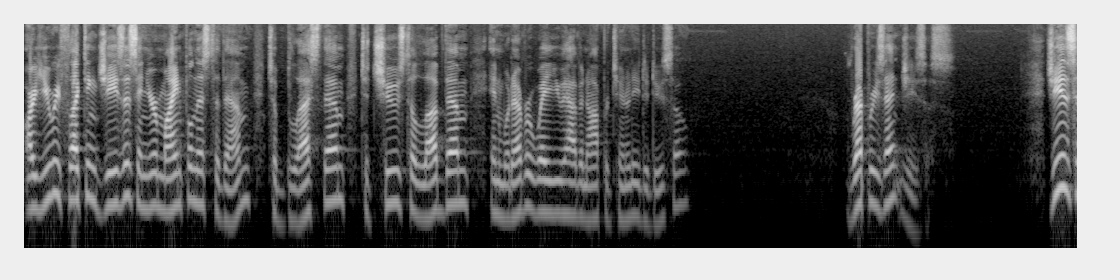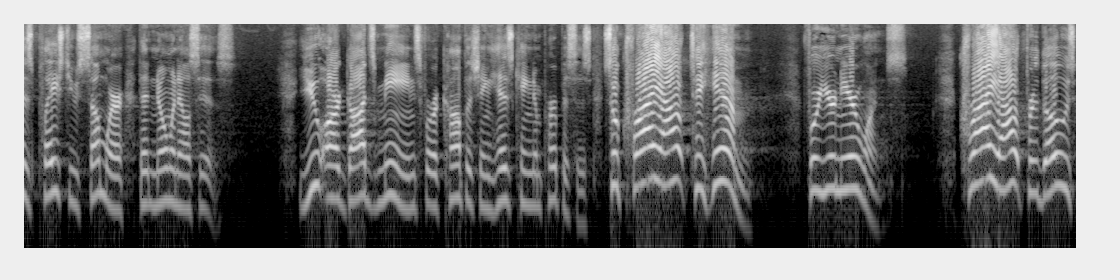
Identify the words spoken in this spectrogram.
Are you reflecting Jesus in your mindfulness to them, to bless them, to choose to love them in whatever way you have an opportunity to do so? Represent Jesus. Jesus has placed you somewhere that no one else is. You are God's means for accomplishing His kingdom purposes. So cry out to Him for your near ones. Cry out for those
